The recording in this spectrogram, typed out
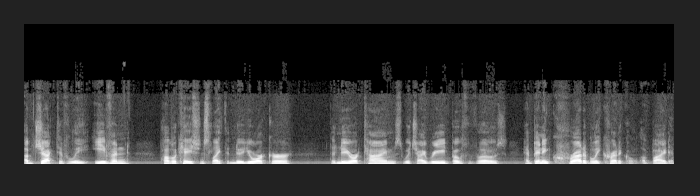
objectively, even publications like the New Yorker, the New York Times, which I read both of those, have been incredibly critical of Biden.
